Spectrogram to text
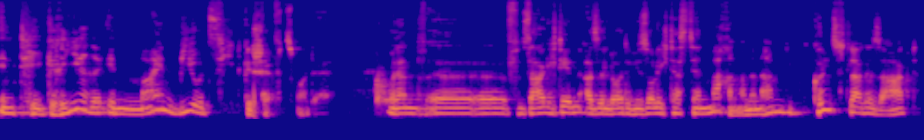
integriere in mein Biozid-Geschäftsmodell. Und dann äh, äh, sage ich denen, also Leute, wie soll ich das denn machen? Und dann haben die Künstler gesagt,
